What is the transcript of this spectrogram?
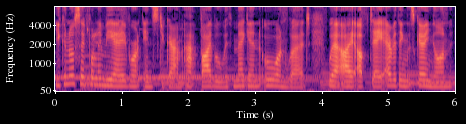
You can also follow me over on Instagram at Bible with Megan or one word, where I update everything that's going on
